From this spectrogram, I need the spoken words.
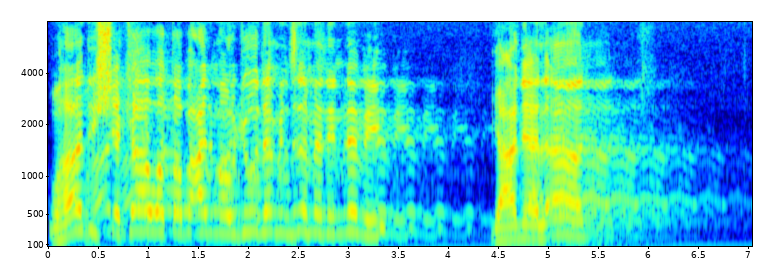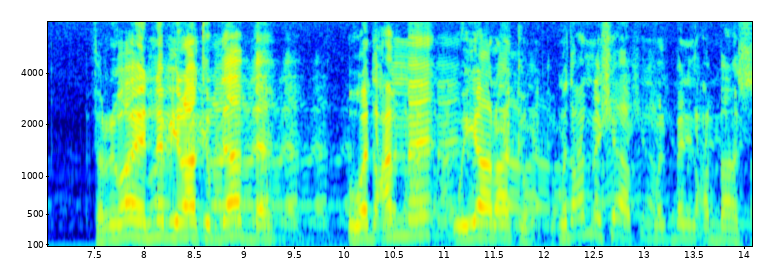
وهذه الشكاوى طبعا موجودة من زمن النبي. يعني الآن في الرواية النبي راكب دابة وود عمه وياه راكب. ود عمه شاب بني العباس.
